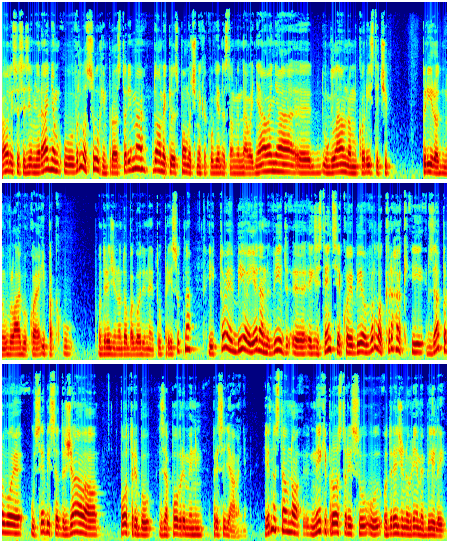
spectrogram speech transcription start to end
Bavili su se zemljoradnjom u vrlo suhim prostorima, donekle uz pomoć nekakvog jednostavnog navodnjavanja, e, uglavnom koristeći prirodnu vlagu koja je ipak u određeno doba godine je tu prisutna. I to je bio jedan vid e, egzistencije koji je bio vrlo krhak i zapravo je u sebi sadržavao potrebu za povremenim preseljavanjem. Jednostavno, neki prostori su u određeno vrijeme bili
